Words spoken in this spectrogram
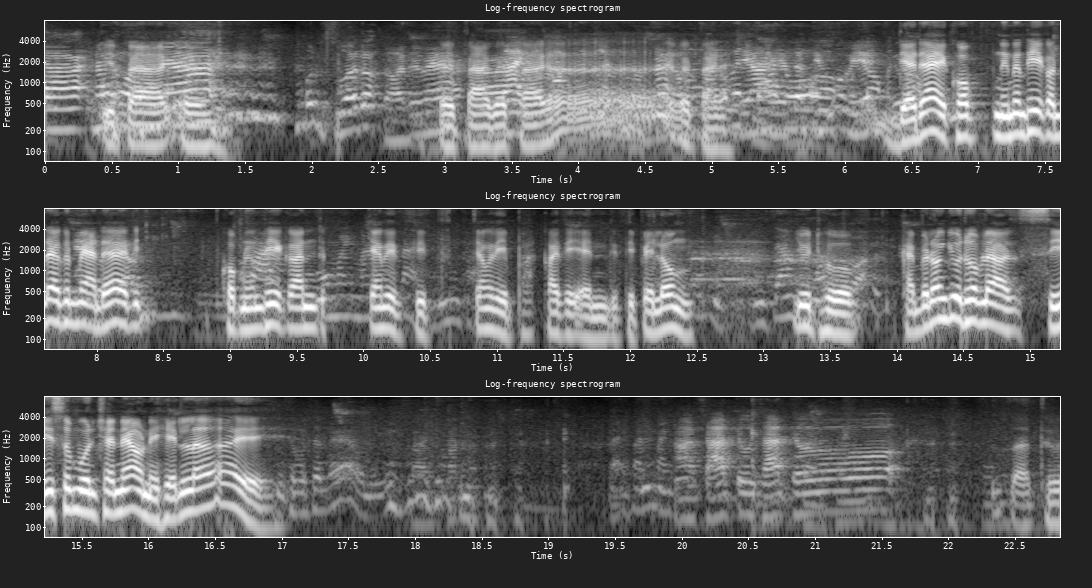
ละปิดปากเออ คนสวยเนาะต่อได้ไหมเปิดปากเปิดปากเออเปิดปากเดี๋ยวได้ครบหนึ่งนาทีก่อนเด้อคุณแม่เด้อครบหนึ่งนาทีก่อนจังติดติดจังติดคอยติเอ็นติดไปลง YouTube ขันไปลง YouTube แล้วสีสมบูรณ์ชาแนลเนี่ยเห็นเลย อ่าสาธุสาธุสาธุ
